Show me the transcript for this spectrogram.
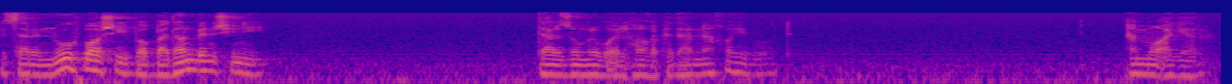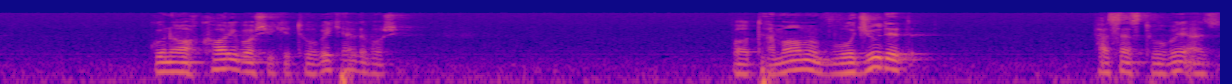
پسر نوح باشی با بدان بنشینی. در زمره و الحاق پدر نخواهی بود. اما اگر گناهکاری باشی که توبه کرده باشی با تمام وجودت پس از توبه از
